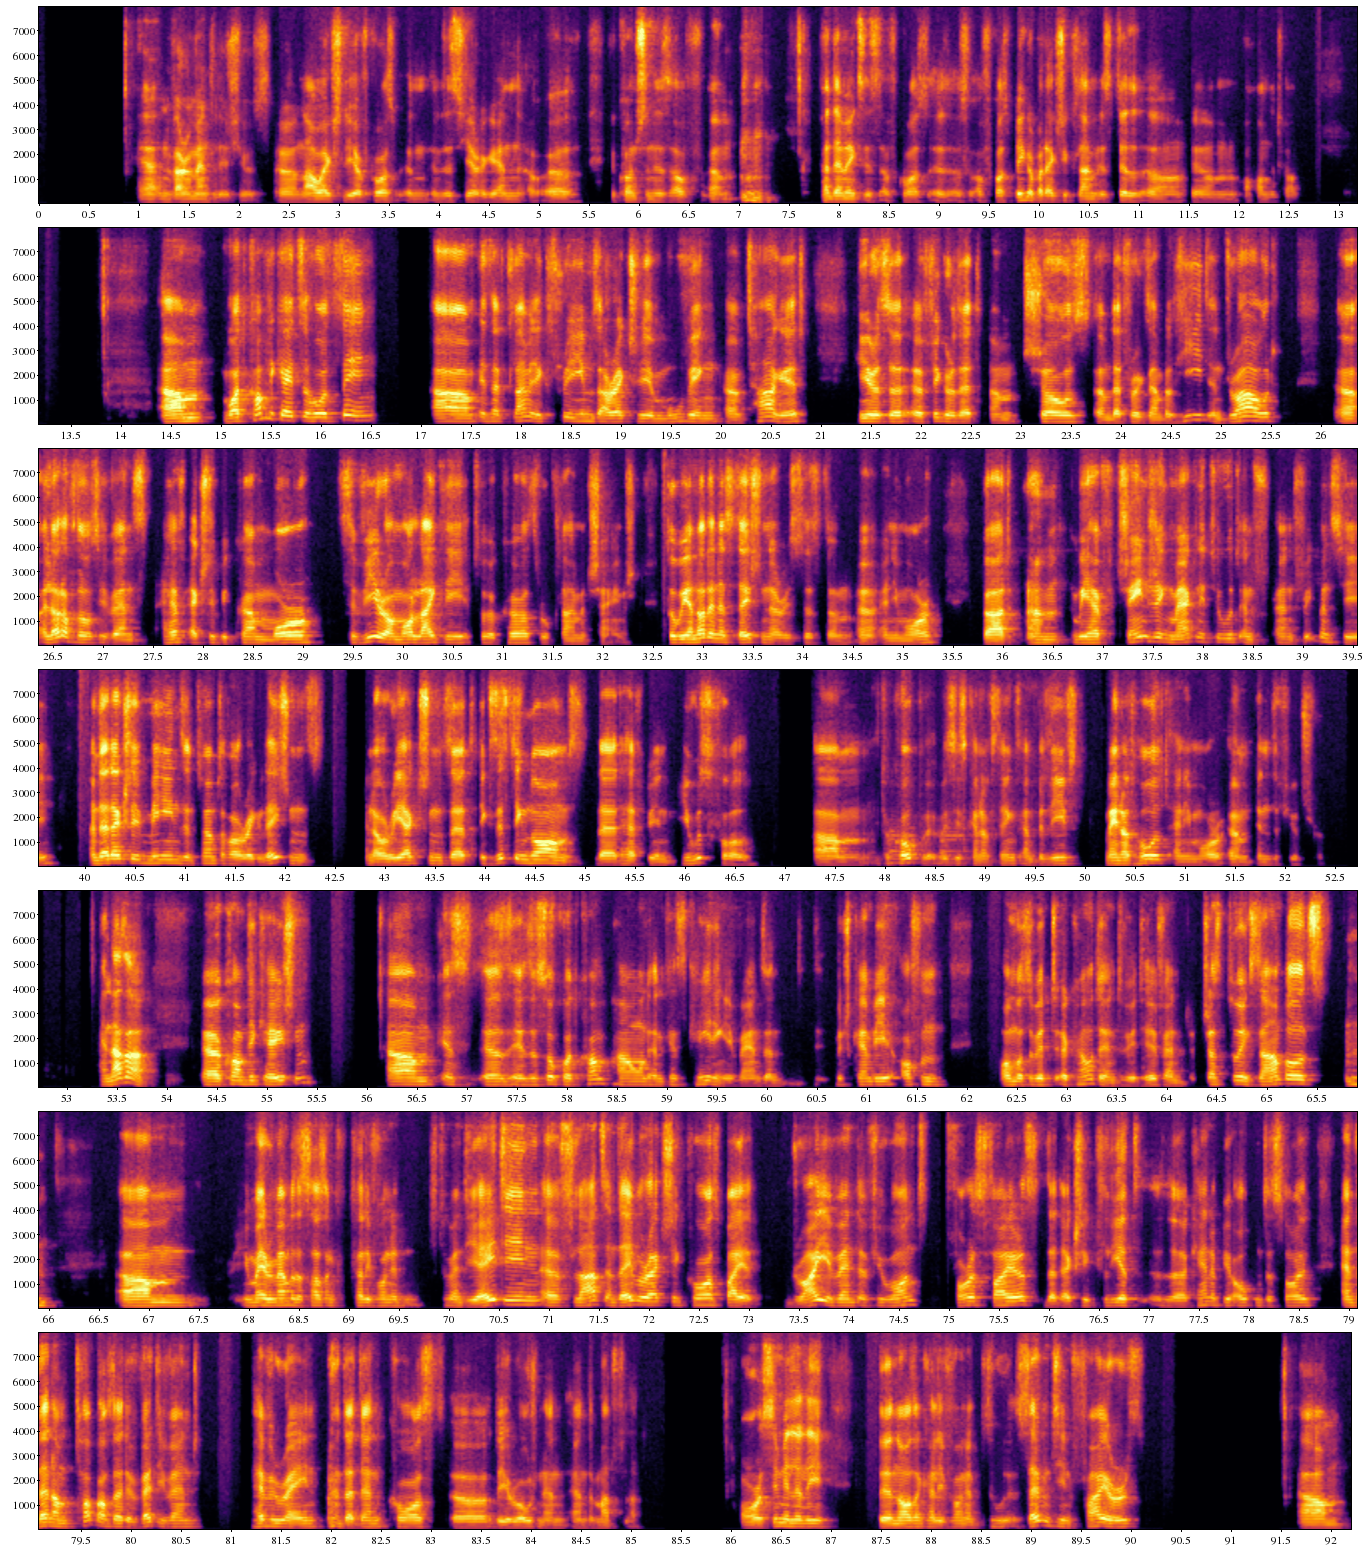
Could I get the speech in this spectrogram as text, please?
uh, environmental issues. Uh, now, actually, of course, in, in this year again, uh, the consciousness of um, pandemics is, of course, is, of course, bigger. But actually, climate is still uh, um, on the top. Um, what complicates the whole thing um, is that climate extremes are actually a moving uh, target. Here's a, a figure that um, shows um, that, for example, heat and drought, uh, a lot of those events have actually become more severe or more likely to occur through climate change. So we are not in a stationary system uh, anymore, but um, we have changing magnitude and, and frequency. And that actually means in terms of our regulations and our reactions that existing norms that have been useful um, to cope with, with, these kind of things and beliefs may not hold anymore um, in the future. Another uh, complication um, is, is, is, the so-called compound and cascading events, and which can be often almost a bit uh, counterintuitive. And just two examples. um, you may remember the Southern California 2018 uh, floods, and they were actually caused by a dry event, if you want, forest fires that actually cleared the canopy, opened the soil. And then on top of that, a wet event, heavy rain that then caused uh, the erosion and, and the mud flood. Or similarly, the Northern California 17 fires, um,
